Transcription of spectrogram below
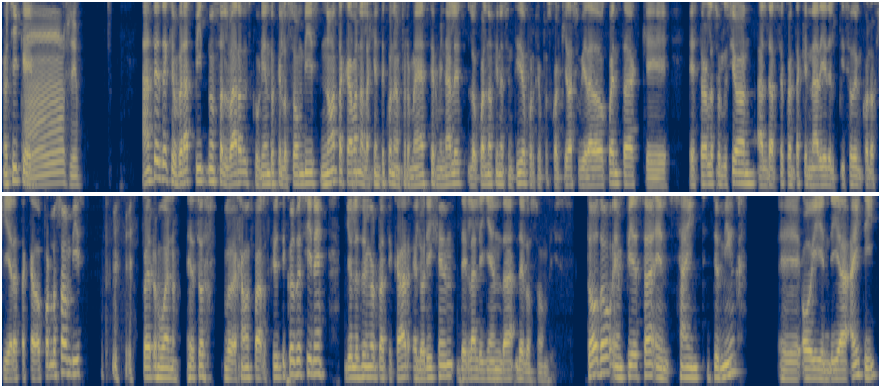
Así que Ah, sí. antes de que Brad Pitt nos salvara descubriendo que los zombies no atacaban a la gente con enfermedades terminales, lo cual no tiene sentido porque pues cualquiera se hubiera dado cuenta que esta era la solución al darse cuenta que nadie del piso de oncología era atacado por los zombies. Pero bueno, eso lo dejamos para los críticos de cine. Yo les vengo a platicar el origen de la leyenda de los zombies. Todo empieza en Saint-Domingue, eh, hoy en día Haití,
